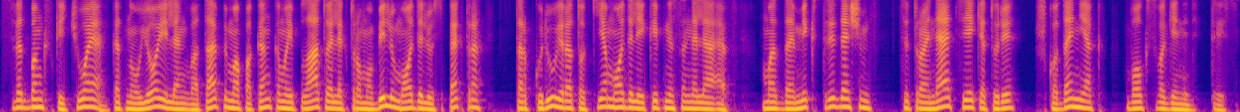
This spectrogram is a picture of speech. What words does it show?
Svetbank skaičiuoja, kad naujoji lengvata apima pakankamai platų elektromobilių modelių spektrą, tarp kurių yra tokie modeliai kaip Nissan LF, Mazda MX-30, Citroen C4, Škoda Niek, Volkswagen ID3.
